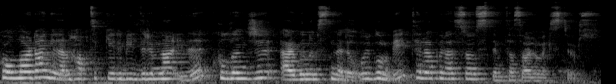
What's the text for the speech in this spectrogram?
kollardan gelen haptik geri bildirimler ile kullanıcı ergonomisine de uygun bir teleoperasyon sistemi tasarlamak istiyoruz.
